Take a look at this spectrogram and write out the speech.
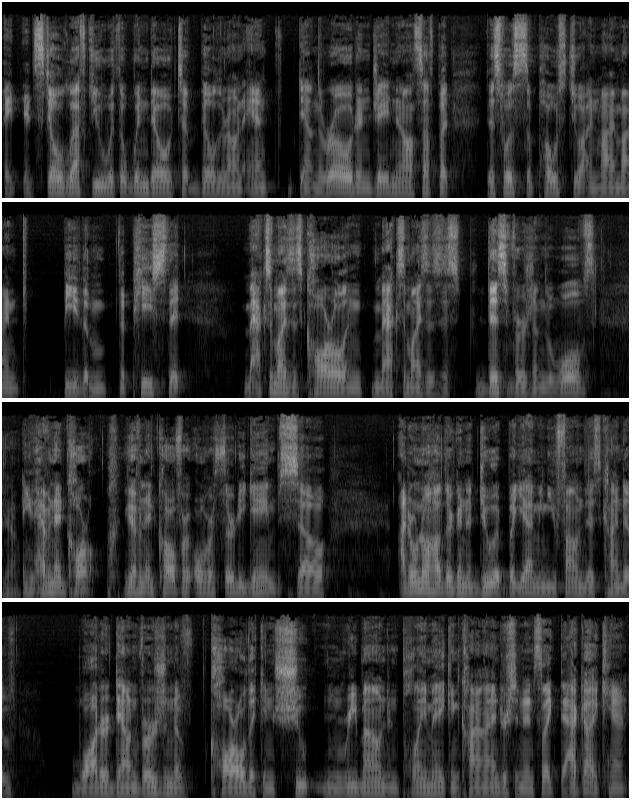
It, it still left you with a window to build around Ant down the road and Jaden and all that stuff, but this was supposed to, in my mind, be the the piece that maximizes Karl and maximizes this this version of the Wolves. Yeah. And you haven't had Karl. You haven't had Karl for over 30 games. So I don't know how they're going to do it, but yeah, I mean, you found this kind of watered down version of Karl that can shoot and rebound and play make and Kyle Anderson. And it's like that guy can't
